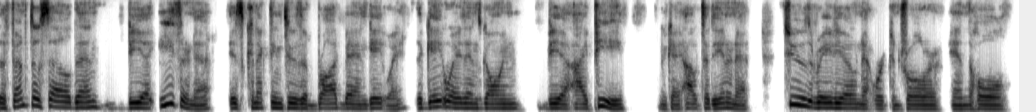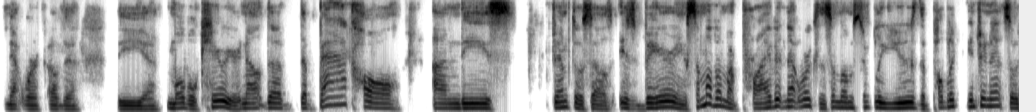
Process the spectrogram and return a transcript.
The femtocell then via Ethernet is connecting to the broadband gateway. The gateway then is going via IP, okay, out to the internet to the radio network controller and the whole network of the the uh, mobile carrier. Now the the backhaul on these femtocells is varying. Some of them are private networks and some of them simply use the public internet. So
